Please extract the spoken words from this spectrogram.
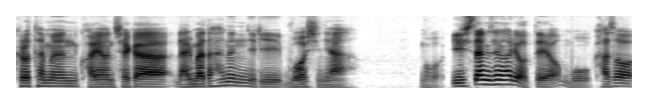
그렇다면 과연 제가 날마다 하는 일이 무엇이냐? 뭐 일상생활이 어때요? 뭐 가서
